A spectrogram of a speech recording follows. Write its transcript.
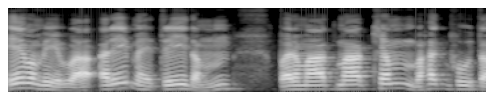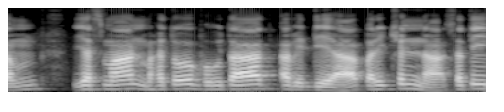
एवमेव अरे मैत्रीदम परमात्माख्यम महद्भूतम यस्मान महतो भूताद अविद्या परिच्छिन्ना सती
